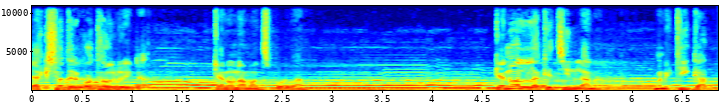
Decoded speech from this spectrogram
একসাথের কথা হলো এটা। কেন নামাজ পড়বা না? কেন আল্লাহকে চিনলা না? মানে কি কারণ?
